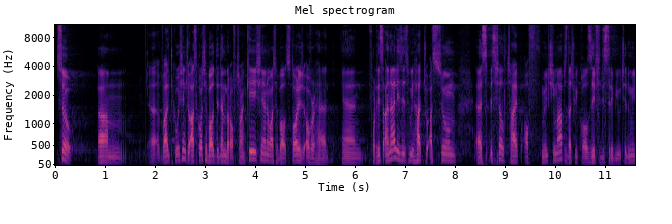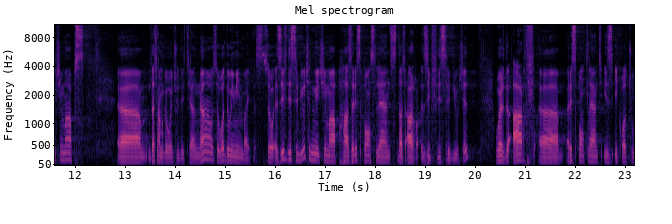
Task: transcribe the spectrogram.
So, um, uh, valid question to ask what about the number of truncation, what about storage overhead. And for this analysis, we had to assume a special type of multi-maps that we call Zipf distributed multi-maps um, that I'm going to detail now. So what do we mean by this? So a Zipf distributed multi-map has response lengths that are Zipf distributed, where the Arth uh, response length is equal to,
